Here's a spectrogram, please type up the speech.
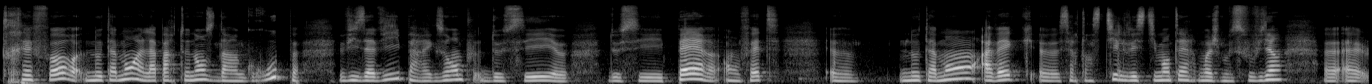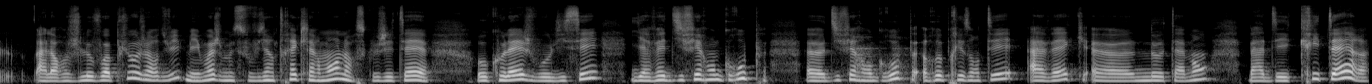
très fort, notamment à l'appartenance d'un groupe vis-à-vis, par exemple, de ses, euh, de ses pairs, en fait. Euh, notamment avec euh, certains styles vestimentaires. Moi, je me souviens, euh, euh, alors je le vois plus aujourd'hui, mais moi, je me souviens très clairement lorsque j'étais au collège ou au lycée, il y avait différents groupes, différents groupes représentés avec notamment bah, des critères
